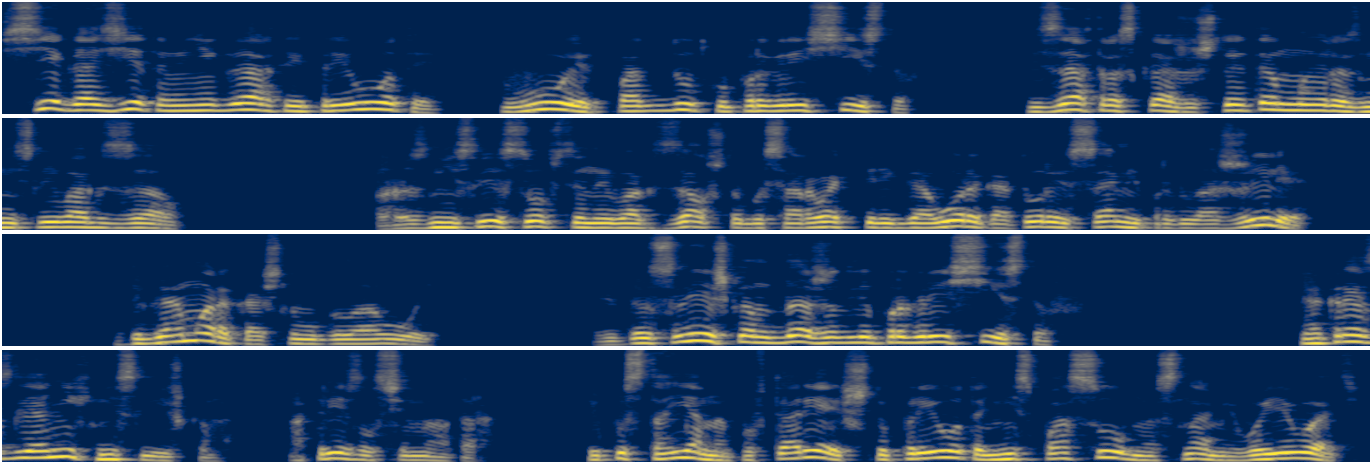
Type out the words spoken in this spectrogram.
Все газеты Унигарта и Приоты воют под дудку прогрессистов. И завтра скажут, что это мы разнесли вокзал. Разнесли собственный вокзал, чтобы сорвать переговоры, которые сами предложили? Дагомара качнул головой. Это слишком даже для прогрессистов. Как раз для них не слишком, отрезал сенатор. Ты постоянно повторяешь, что Приота не способна с нами воевать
